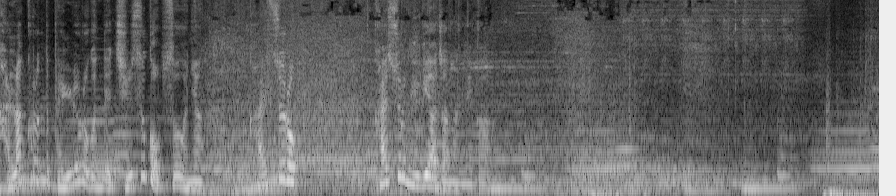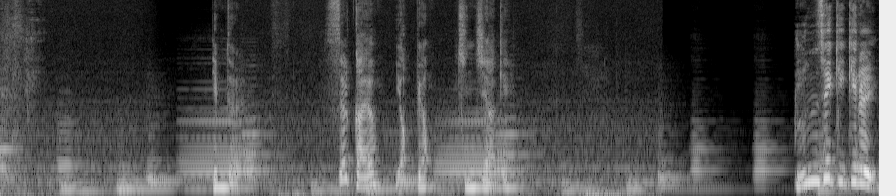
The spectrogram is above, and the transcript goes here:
갈라크론드 밸류로 근데 질 수가 없어 그냥 갈수록 갈수록 유리하잖아 내가 님들 쓸까요? 역병? 진지하게 룬세 기기를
